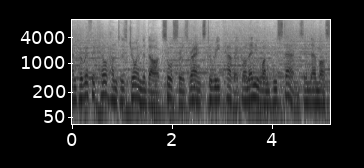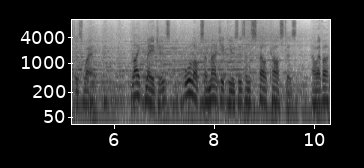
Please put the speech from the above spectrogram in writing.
and horrific hellhunters join the dark sorcerer's ranks to wreak havoc on anyone who stands in their master's way. Like mages, warlocks are magic users and spellcasters, however,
